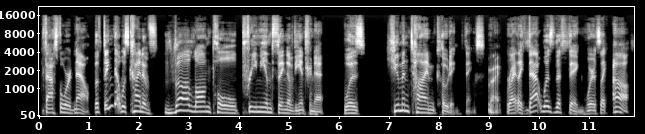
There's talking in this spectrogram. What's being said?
Fast forward now. The thing that was kind of the long pole premium thing of the internet was human time coding things. Right. Right. Like that was the thing where it's like, ah, oh,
